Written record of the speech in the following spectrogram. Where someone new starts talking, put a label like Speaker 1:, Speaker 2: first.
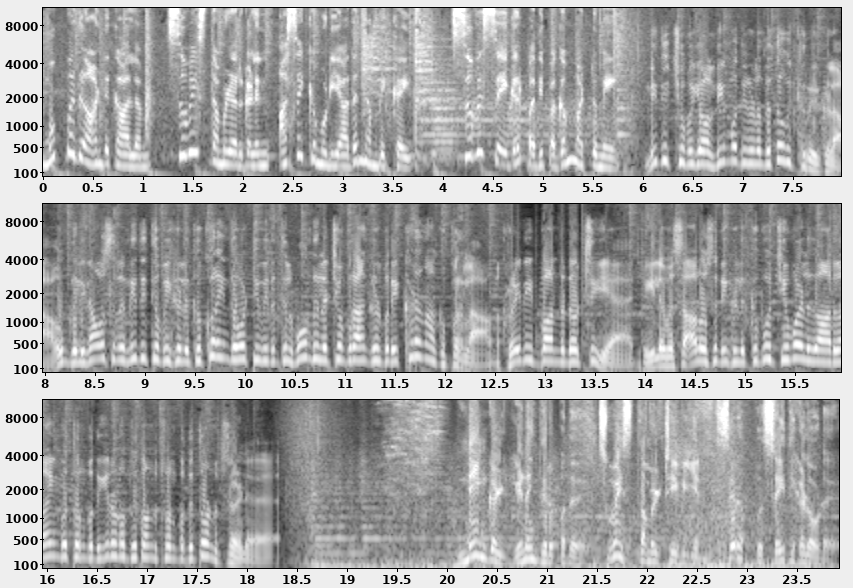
Speaker 1: முப்பது ஆண்டு காலம் சுவிஸ் தமிழர்களின் அசைக்க முடியாத நம்பிக்கை. சுவிஸ் சேகர் பதிப்பகம் மட்டுமே.
Speaker 2: நிதிச்சுமையால் நிம்மதி இழந்து தவிக்கிறீர்களா? உங்களின் அவசர நிதி தேவைகளுக்கு குறைந்த வட்டி விதத்தில் மூன்று லட்சம் பிராங்கள் வரை கடனாக பெறலாம். கிரெடிட் பாண்ட் டாட் இலவச ஆலோசனைகளுக்கு பூஜ்ஜியம் ஏழு ஆறு ஐம்பத்தி ஒன்பது இருநூற்று தொண்ணூற்றி ஒன்பது தொண்ணூற்றி ஏழு
Speaker 3: நீங்கள் இணைந்திருப்பது சுவிஸ் தமிழ் டிவியின் சிறப்பு செய்திகளோடு.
